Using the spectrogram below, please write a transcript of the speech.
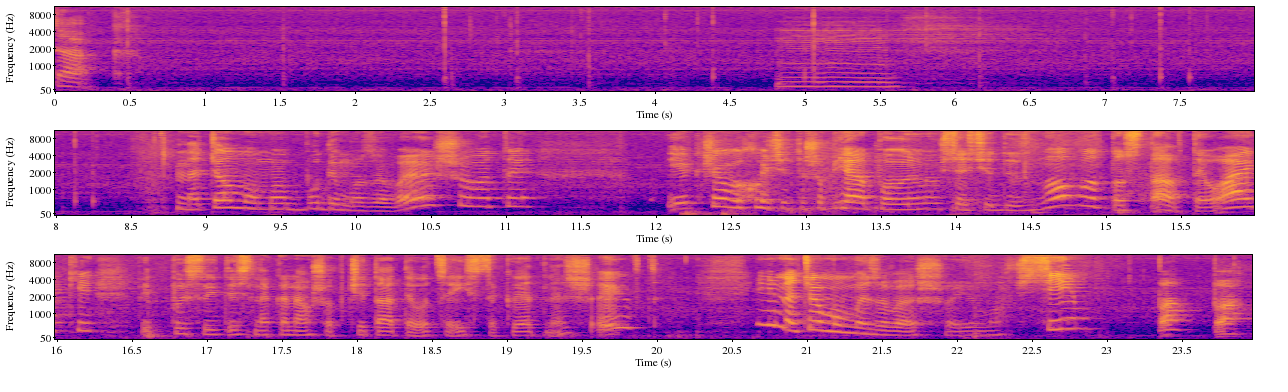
Так. На цьому ми будемо завершувати. Якщо ви хочете, щоб я повернувся сюди знову, то ставте лайки, підписуйтесь на канал, щоб читати оцей секретний шрифт. І на цьому ми завершуємо. Всім па-па!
